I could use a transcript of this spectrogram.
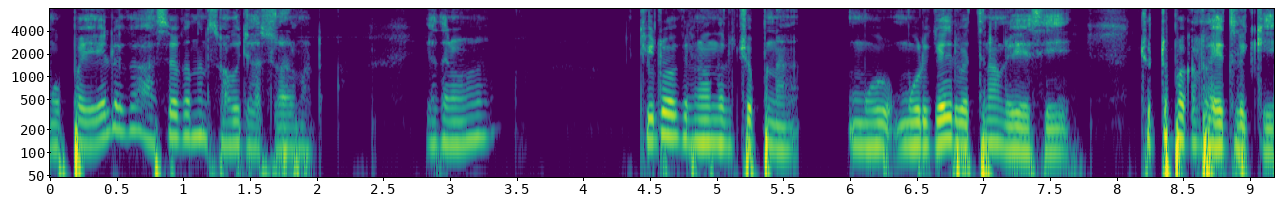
ముప్పై ఏళ్ళుగా అశ్వగంధను సాగు చేస్తున్నాడు అనమాట ఇతను కిలోకి రెండు వందల చొప్పున మూ మూడు కేజీలు విత్తనాలు వేసి చుట్టుపక్కల రైతులకి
